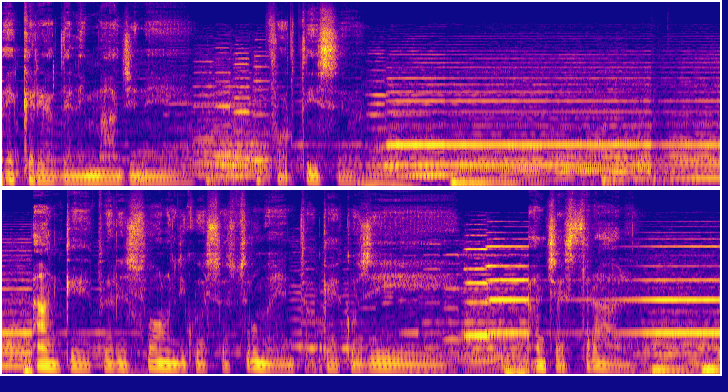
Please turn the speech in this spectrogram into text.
E crea delle immagini fortissime anche per il suono di questo strumento che è così ancestrale.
